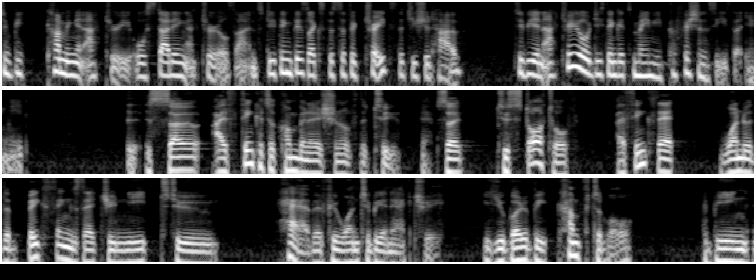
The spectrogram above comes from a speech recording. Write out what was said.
to becoming an actuary or studying actuarial science? Do you think there's like specific traits that you should have to be an actuary, or do you think it's mainly proficiencies that you need? Uh, so I think it's a combination of the two. Yeah. So to start off, I think that one of the big things that you need to have if you want to be an actuary you've got to be comfortable being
